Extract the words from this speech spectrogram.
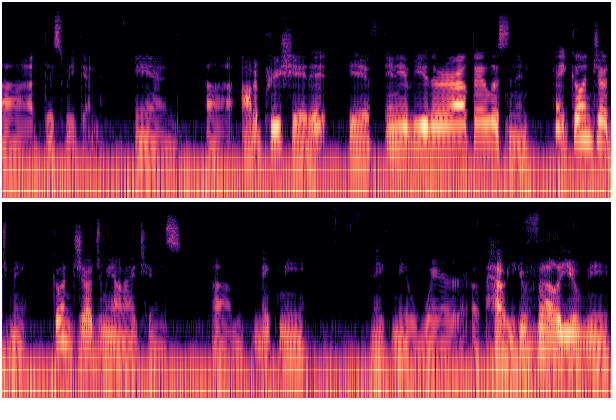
uh, this weekend. And uh, I'd appreciate it if any of you that are out there listening, hey, go and judge me. Go and judge me on iTunes. Um, make me make me aware of how you value me.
